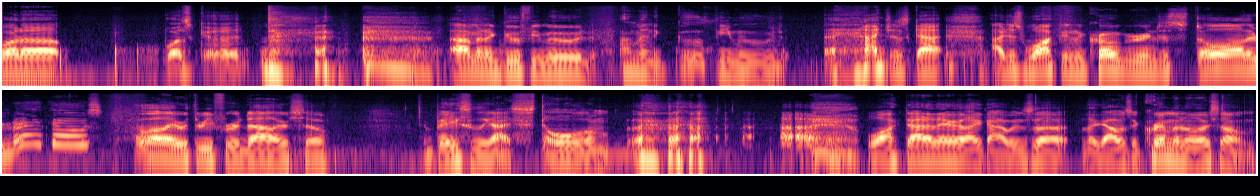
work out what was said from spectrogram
What up? What's good? I'm in a goofy mood. I'm in a goofy mood. I just got, I just walked into Kroger and just stole all their mangoes. Well, they were three for a dollar, so basically I stole them. Walked out of there like I was, uh, like I was a criminal or something.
